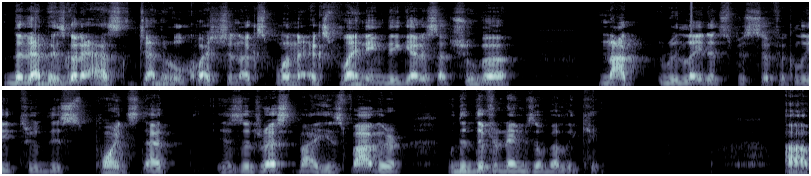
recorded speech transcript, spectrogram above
the Rebbe is going to ask general question explain, explaining the Geras Hatshuva, not related specifically to these points that is addressed by his father with the different names of Elikim. Uh,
